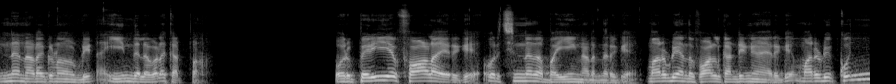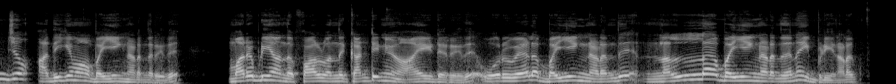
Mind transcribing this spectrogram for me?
என்ன நடக்கணும் அப்படின்னா இந்த லெவலை கட் பண்ணணும். ஒரு பெரிய ஃபால் ஆயிருக்கு. ஒரு சின்னதாக பையிங் நடந்திருக்கு. மறுபடியும் அந்த ஃபால் கண்டினியூ ஆயிருக்கு. மறுபடியும் கொஞ்சம் அதிகமாக பையிங் நடந்திருக்குது. மறுபடியும் அந்த ஃபால் வந்து கண்டினியூ ஆகிட்டு இருக்குது. ஒருவேளை பையிங் நடந்து நல்லா பையிங் நடந்ததுன்னா இப்படி நடக்கும்.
